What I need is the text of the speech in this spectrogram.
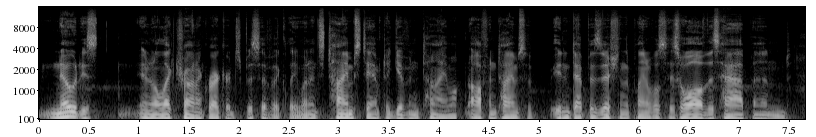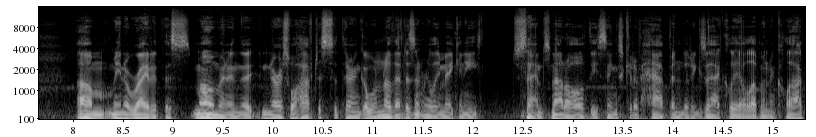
note is an electronic record specifically when it's time stamped a given time oftentimes in deposition the plaintiff will say so all of this happened um, you know right at this moment and the nurse will have to sit there and go well no that doesn't really make any sense not all of these things could have happened at exactly 11 o'clock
